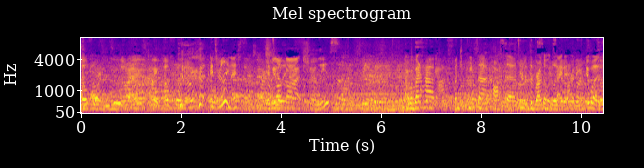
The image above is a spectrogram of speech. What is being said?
El Forno. No, I don't. Wait, El Forno. it's really nice though. It's we all got Shirley's. We're about to have a bunch of pizza, pasta. The bread was excited already. It was. So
